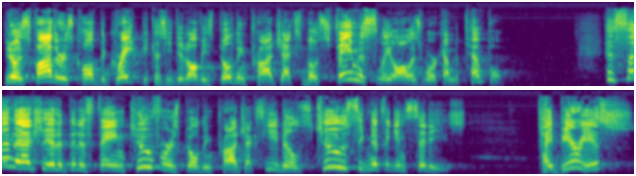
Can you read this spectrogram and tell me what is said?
You know, his father is called the Great because he did all these building projects, most famously, all his work on the temple. His son actually had a bit of fame too for his building projects. He builds two significant cities Tiberias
